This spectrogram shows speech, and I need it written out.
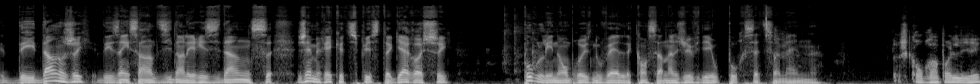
des dangers des incendies dans les résidences, j'aimerais que tu puisses te garrocher pour les nombreuses nouvelles concernant le jeu vidéo pour cette semaine. Je comprends pas le lien.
